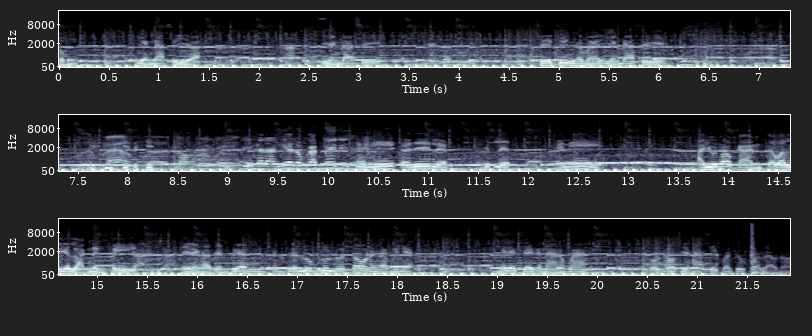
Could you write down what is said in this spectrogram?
สมเอียงด้าสีเหรอเอียงด้าสี ซื้อกิ้งทำไมอย่างด้าสีนี่ขนาดนี้ตรงกันได้นี่ไอ้นี่ไอ้นี่เลดพิดเลดไอ้นี่อายุเท่ากันแต่ว่าเรียนหลังหนึ่งปีนี่นะครับเป็นเพื่อนเป็นเพื่อนรุ่นรุ่นรุ่นโตนะครับนี่เนี่ยไม่ได้เจอกันนานมากๆผมเท่าเสียหาซิปมันสู้คนแล้วเนาะ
